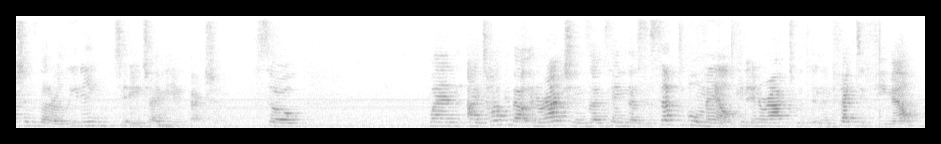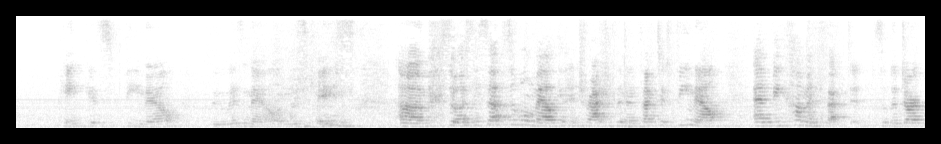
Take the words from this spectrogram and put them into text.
interactions that are leading to HIV infection. So when I talk about interactions, I'm saying that a susceptible male can interact with an infected female. Pink is female, blue is male in this case. Um, so a susceptible male can interact with an infected female and become infected. So the dark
